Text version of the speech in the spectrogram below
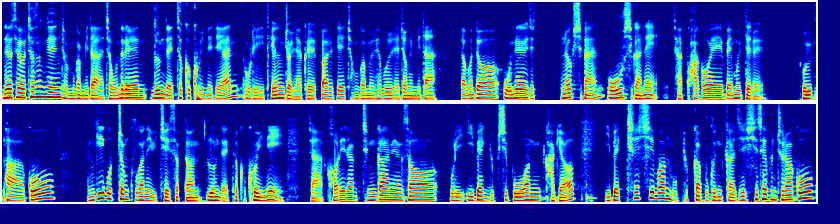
안녕하세요. 차승진 전문가입니다. 자, 오늘은 룸 네트워크 코인에 대한 우리 대응 전략을 빠르게 점검을 해볼 예정입니다. 자, 먼저 오늘 저녁 시간, 오후 시간에 자, 과거의 매물대를 돌파하고 단기 고점 구간에 위치해 있었던 룸 네트워크 코인이 자, 거래량 증가하면서 우리 265원 가격, 270원 목표가 부근까지 시세 분출하고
